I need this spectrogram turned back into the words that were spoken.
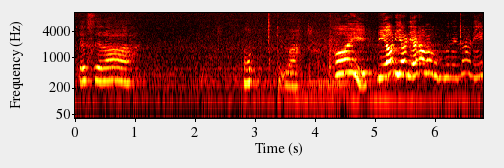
เทสลาโอ้กี่วะเฮ้ย เดี๋ยวเดี๋ยวเดี๋ยวทำไมผมอยู่ในหน้านี้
